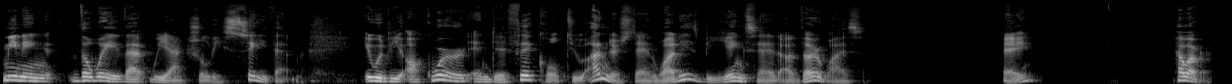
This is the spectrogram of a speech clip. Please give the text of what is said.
meaning the way that we actually say them. It would be awkward and difficult to understand what is being said otherwise. A. However,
